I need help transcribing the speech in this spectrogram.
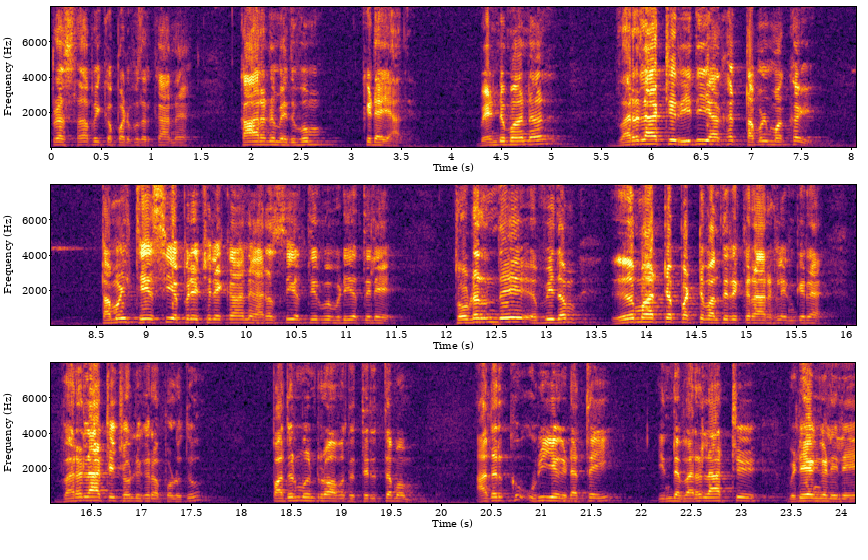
பிரஸ்தாபிக்கப்படுவதற்கான காரணம் எதுவும் கிடையாது. வேண்டுமானால் வரலாற்று ரீதியாக தமிழ் மக்கள் தமிழ் தேசிய பிரச்சினைக்கான அரசியல் தீர்வு விடயத்திலே தொடர்ந்து எவ்விதம் ஏமாற்றப்பட்டு வந்திருக்கிறார்கள் என்கிற வரலாற்றை சொல்லுகிற பொழுது பதிமூன்றாவது திருத்தமும். அதற்கு உரிய இடத்தை இந்த வரலாற்று விடயங்களிலே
